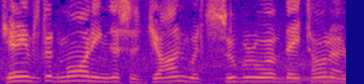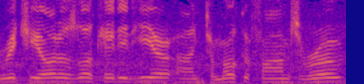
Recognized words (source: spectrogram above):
James, good morning. This is John with Subaru of Daytona and Ritchie Autos located here on Tomoka Farms Road.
